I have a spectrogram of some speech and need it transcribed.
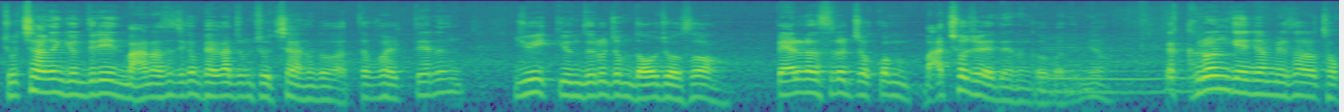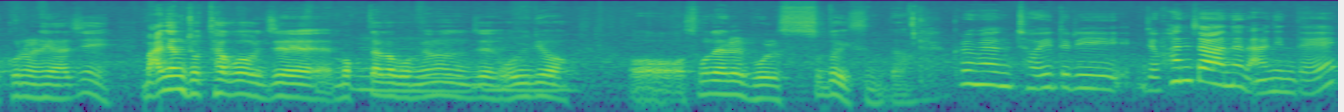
좋지 않은 균들이 많아서 지금 배가 좀 좋지 않은 것 같다고 할 때는 유익균들을 좀 넣어줘서 밸런스를 조금 맞춰줘야 되는 거거든요. 음. 그러니까 그런 개념에서 접근을 해야지 마냥 좋다고 이제 먹다가 음. 보면은 이제 오히려 어, 손해를 볼 수도 있습니다. 그러면 저희들이 이제 환자는 아닌데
